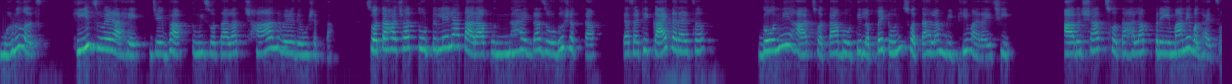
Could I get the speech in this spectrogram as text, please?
म्हणूनच हीच वेळ आहे जेव्हा तुम्ही स्वतःला छान वेळ देऊ शकता. स्वतःच्या तुटलेल्या तारा पुन्हा एकदा जोडू शकता. त्यासाठी काय करायचं? दोन्ही हात स्वतःभोवती लपेटून स्वतःला मिठी मारायची. आरशात स्वतःला प्रेमाने बघायचं.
